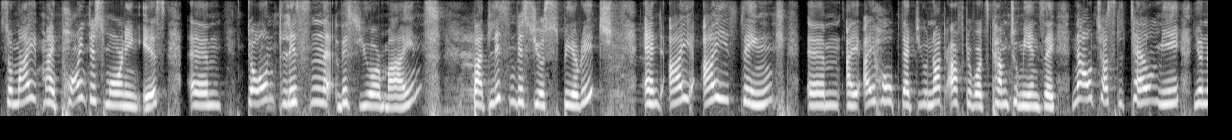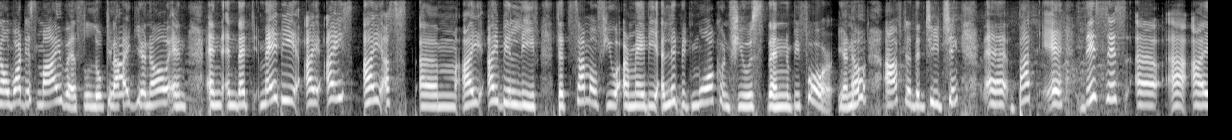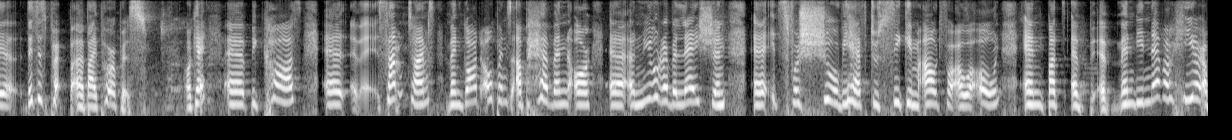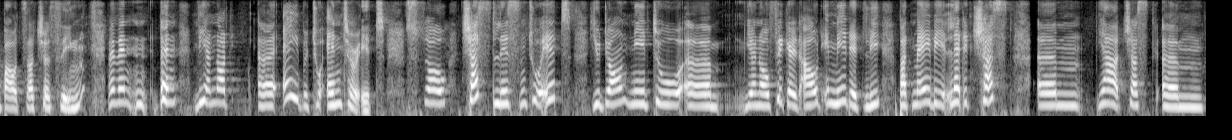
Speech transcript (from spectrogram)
so my, my point this morning is um, don't listen with your mind, but listen with your spirit. And I, I think, um, I, I hope that you not afterwards come to me and say, now just tell me, you know, what does my vessel look like, you know, and, and, and that maybe I, I, I, um, I, I believe that some of you are maybe a little bit more confused than before, you know, after the teaching. Uh, but uh, this is, uh, I, this is uh, by purpose okay? Uh, because uh, sometimes when God opens up heaven or uh, a new revelation, uh, it's for sure we have to seek Him out for our own. And but uh, uh, when we never hear about such a thing, when, then we are not uh, able to enter it. So just listen to it. You don't need to, um, you know, figure it out immediately, but maybe let it just, um, yeah, just. Um,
